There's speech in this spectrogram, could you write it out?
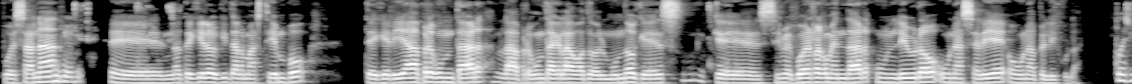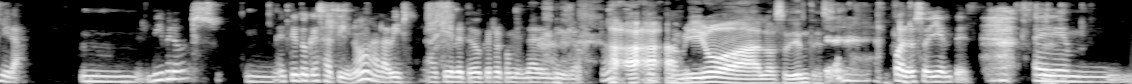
Pues Ana, eh, no te quiero quitar más tiempo. Te quería preguntar la pregunta que le hago a todo el mundo, que es que si me puedes recomendar un libro, una serie o una película. Pues mira, mm, libros, Mm, entiendo que es a ti, ¿no? A David, a quién le tengo que recomendar el libro. A, mí o a los oyentes. o a los oyentes. Em,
